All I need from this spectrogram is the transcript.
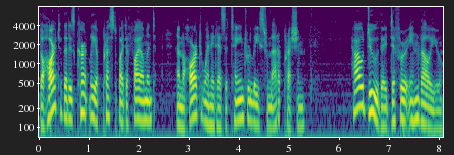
the heart that is currently oppressed by defilement, and the heart when it has attained release from that oppression. How do they differ in value?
